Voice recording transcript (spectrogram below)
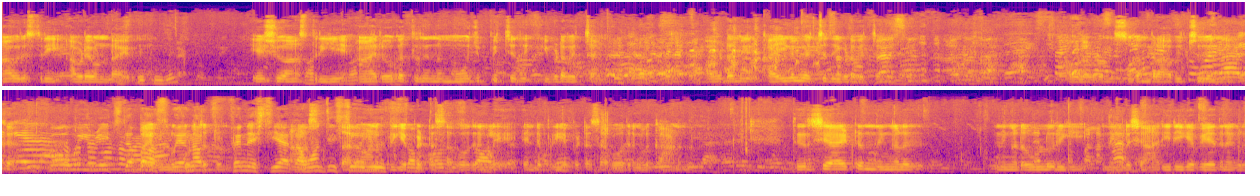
ആ ഒരു സ്ത്രീ അവിടെ ഉണ്ടായിരുന്നു. യേശു ആ സ്ത്രീയെ ആ രോഗത്തിൽ നിന്ന് മോചിപ്പിച്ചത് ഇവിടെ വെച്ചാണ്. അവരുടെ മേൽ കൈകൾ വെച്ചത് ഇവിടെ വെച്ചാണ്. അവൾ അവിടെ സുഖം പ്രാപിച്ചു എന്നൊക്കെ പ്രിയപ്പെട്ട സഹോദരങ്ങളെ എന്റെ പ്രിയപ്പെട്ട സഹോദരങ്ങൾ കാണുന്നു തീർച്ചയായിട്ടും നിങ്ങൾ നിങ്ങളുടെ ഉള്ളുരുകി നിങ്ങളുടെ ശാരീരിക വേദനകൾ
